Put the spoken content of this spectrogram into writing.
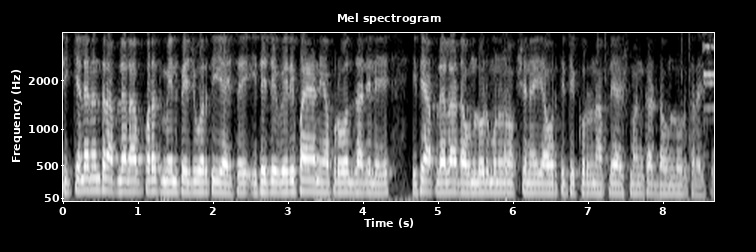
टिक केल्यानंतर आपल्याला परत मेन पेजवरती यायचं आहे इथे जे व्हेरीफाय आणि अप्रुव्हल झालेले आहे इथे आपल्याला डाउनलोड म्हणून ऑप्शन आहे. यावरती टिक करून आपले आयुष्यमान कार्ड डाउनलोड करायचे.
